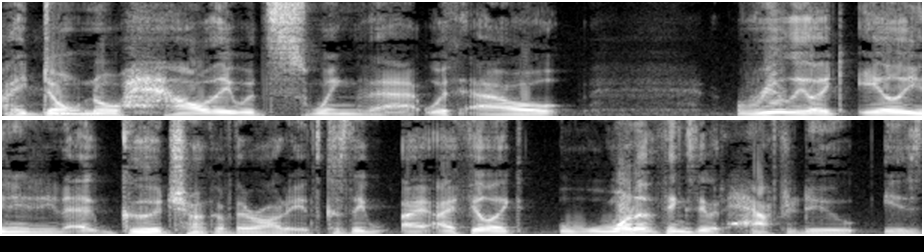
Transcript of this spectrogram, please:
I don't know how they would swing that without really like alienating a good chunk of their audience because they I, I feel like one of the things they would have to do is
